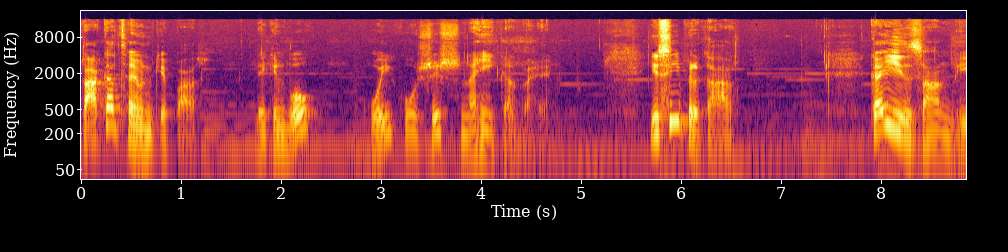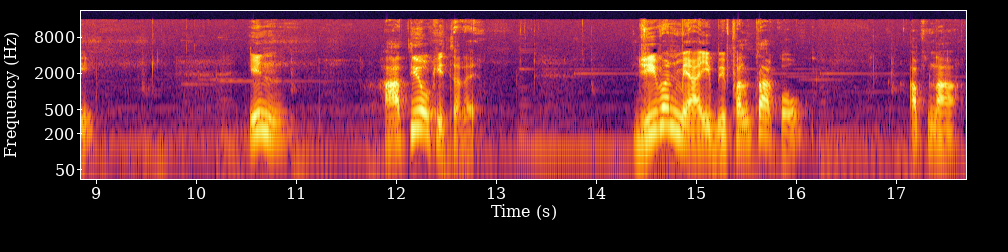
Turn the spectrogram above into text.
ताकत है उनके पास, लेकिन वो कोई कोशिश नहीं कर रहे। इसी प्रकार कई इंसान भी इन हाथियों की तरह जीवन में आई विफलता को अपना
